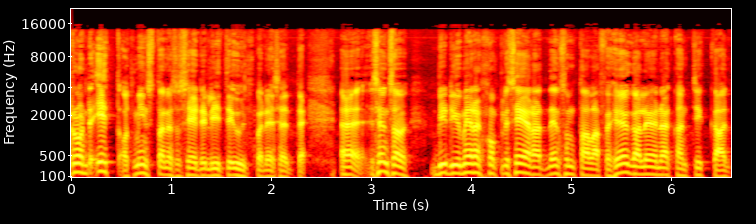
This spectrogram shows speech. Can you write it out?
rond ett åtminstone så ser det lite ut på det sättet. Eh, sen så blir det ju mer komplicerat. Den som talar för höga löner kan tycka att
